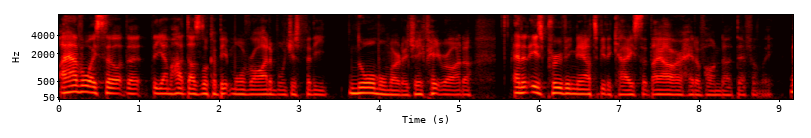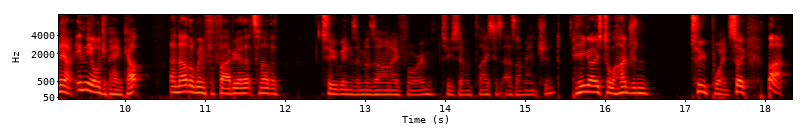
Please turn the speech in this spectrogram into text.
I have always thought that the Yamaha does look a bit more rideable just for the normal MotoGP rider. And it is proving now to be the case that they are ahead of Honda, definitely. Now, in the All Japan Cup, another win for Fabio. That's another two wins in Misano for him, two seventh places, as I mentioned. He goes to 102 points. So, but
